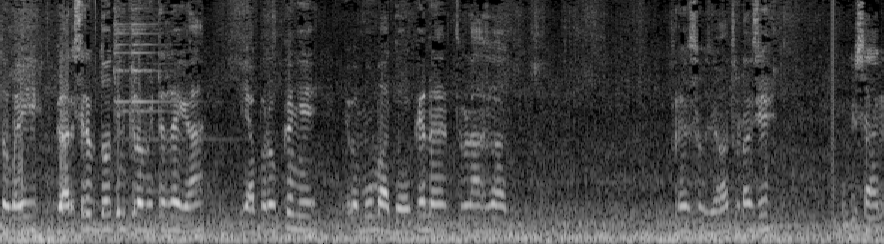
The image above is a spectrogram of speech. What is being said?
तो भाई घर सिर्फ़ दो तीन किलोमीटर रहेगा यहाँ पर रोकेंगे. मुँह माथ धो के ना, थोड़ा सा फ्रेश हो जाओ थोड़ा से क्योंकि सर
